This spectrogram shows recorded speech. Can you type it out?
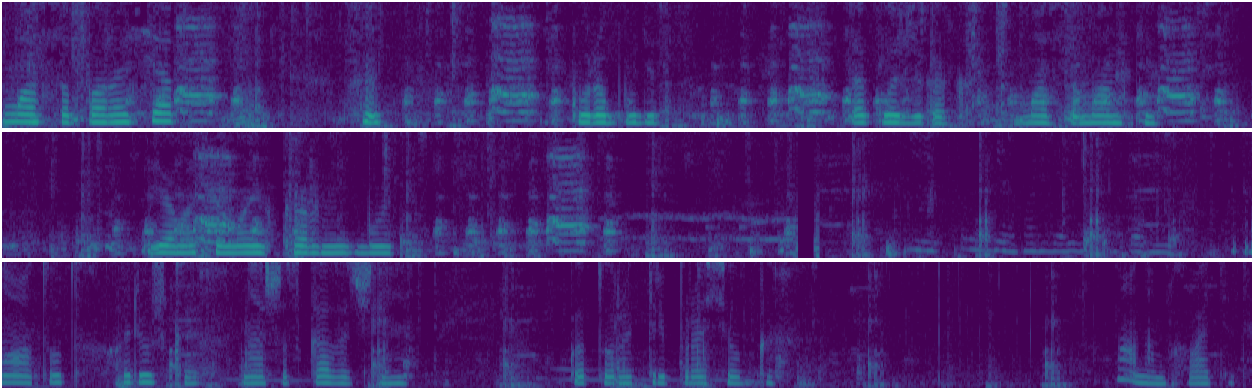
масса поросят. Скоро будет такой же, как масса мамки. И она все равно их кормить будет. Ну а тут хрюшка наша сказочная, у которой три поросенка. А нам хватит.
